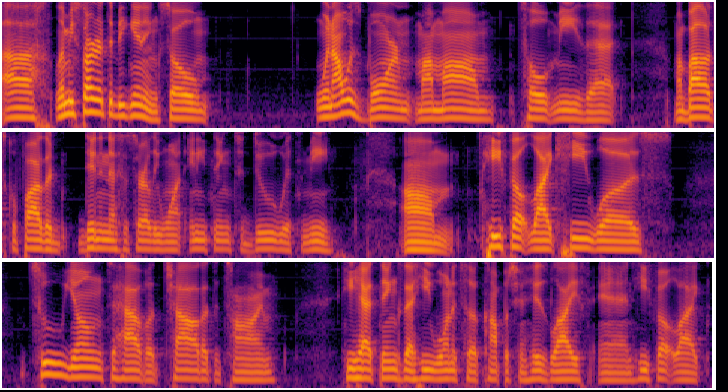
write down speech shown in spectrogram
uh, let me start at the beginning. So, when I was born, my mom told me that my biological father didn't necessarily want anything to do with me. Um, he felt like he was too young to have a child at the time. He had things that he wanted to accomplish in his life, and he felt like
